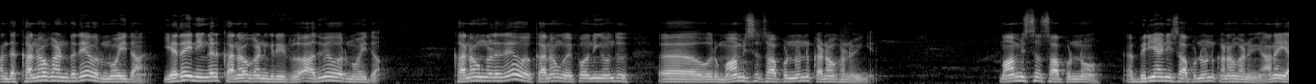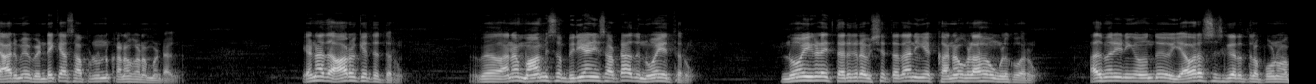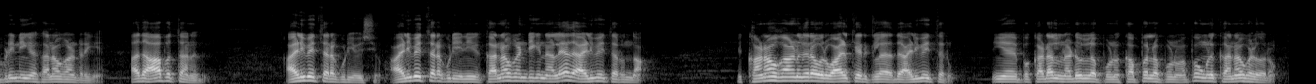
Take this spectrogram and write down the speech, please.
அந்த கனவு காண்பதே ஒரு நோய் தான். எதை நீங்கள் கனவு காண்கிறீர்களோ அதுவே ஒரு நோய் தான். கனவுங்கிறதே ஒரு கனவு. இப்போ நீங்கள் வந்து ஒரு மாமிசம் சாப்பிட்ணுன்னு கனவு காணுவீங்க. மாமிசம் சாப்பிட்ணும் பிரியாணி சாப்பிட்ணுன்னு கனவு காணுவீங்க. ஆனால் யாருமே வெண்டைக்காய் சாப்பிட்ணுன்னு கனவு காண மாட்டாங்க. ஏன்னா அது ஆரோக்கியத்தை தரும். ஆனால் மாமிசம் பிரியாணி சாப்பிட்டா அது நோயை தரும். நோய்களை தருகிற விஷயத்தை தான் நீங்கள் கனவுகளாக உங்களுக்கு வரும். அது மாதிரி நீங்கள் வந்து எவரெஸ்ட் சிகரத்தில் போகணும் அப்படின்னு நீங்கள் கனவு காண்றீங்க. அது ஆபத்தானது. அழிவை தரக்கூடிய விஷயம். அழிவை தரக்கூடிய நீங்கள் கனவு கண்டிங்கனாலே அது அழிவை தரும் தான். கனவு காணுகிற ஒரு வாழ்க்கை இருக்குல்ல அது அழிவை தரும். நீங்கள் இப்போ கடல் நடுவில் போகணும் கப்பலில் போகணும் அப்போ உங்களுக்கு கனவுகள் வரும்.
